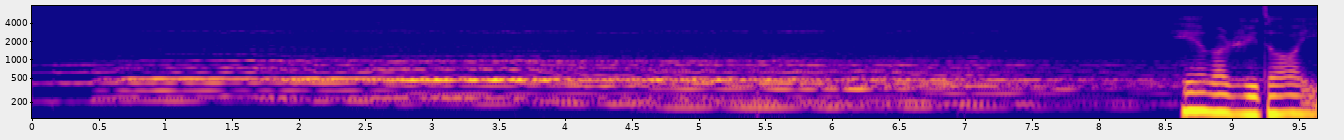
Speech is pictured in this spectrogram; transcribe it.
হে আমার হৃদয়,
